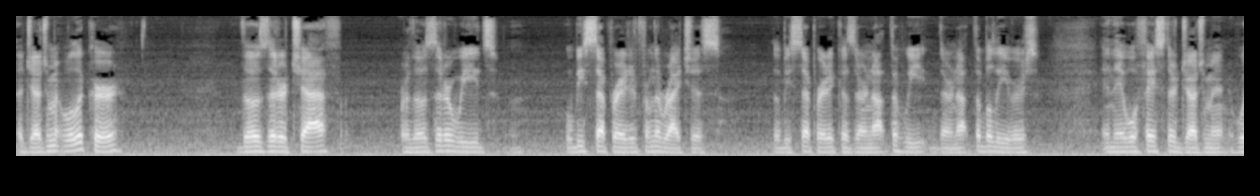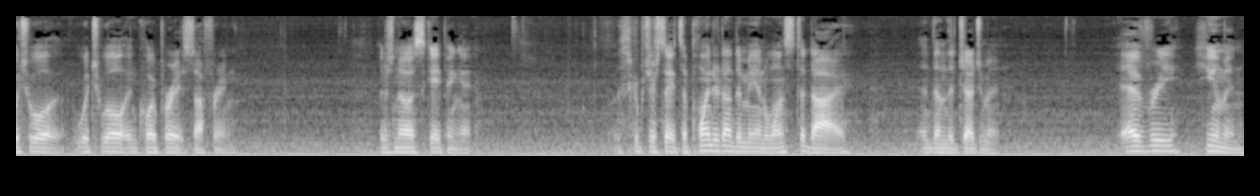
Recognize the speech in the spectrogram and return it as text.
a judgment will occur. Those that are chaff or those that are weeds will be separated from the righteous. They'll be separated because they're not the wheat, they're not the believers and they will face their judgment, which will which will incorporate suffering. There's no escaping it. The scriptures say it's appointed unto man once to die, and then the judgment. Every human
